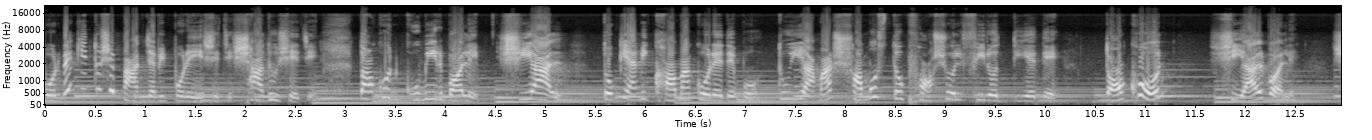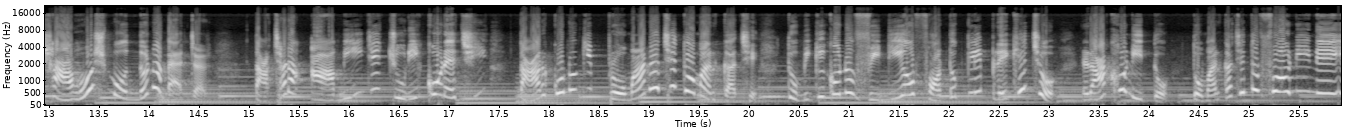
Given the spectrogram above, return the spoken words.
পরবে, কিন্তু সে পাঞ্জাবি পরে এসেছে, সাধু সেজে। তখন কুমির বলে, শিয়াল তোকে আমি ক্ষমা করে দেব। তুই আমার সমস্ত ফসল ফেরত দিয়ে দে। তখন শিয়াল বলে, সাহস মন্দ না, ব্যাটার। তাছাড়া আমি যে চুরি করেছি, তার কোনো কি প্রমাণ আছে তোমার কাছে? তুমি কি কোনো ভিডিও, ফটো ক্লিপ রেখেছো? রাখোনি তো। তোমার কাছে তো ফোনই নেই।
